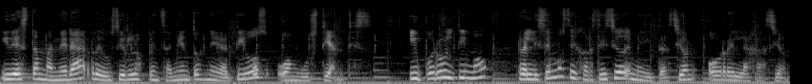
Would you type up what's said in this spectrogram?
y de esta manera reducir los pensamientos negativos o angustiantes. Y por último, realicemos ejercicio de meditación o relajación.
